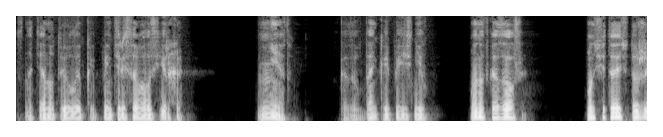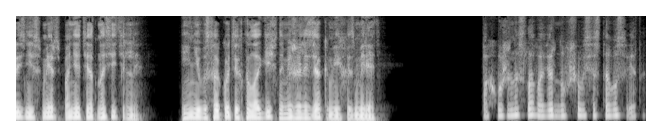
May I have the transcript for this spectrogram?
С натянутой улыбкой поинтересовалась Ирха. «Нет», — сказал Данька и пояснил. «Он отказался. Он считает, что жизнь и смерть — понятия относительные, и невысокотехнологичными железяками их измерять. Похоже на слова вернувшегося с того света.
